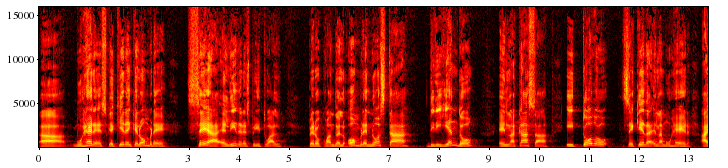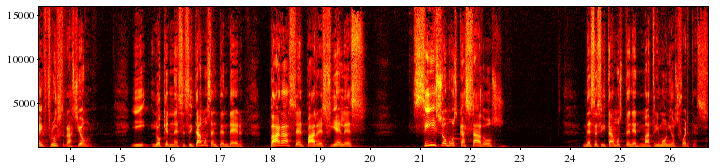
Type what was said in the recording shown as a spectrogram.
Ah, mujeres que quieren que el hombre sea el líder espiritual, pero cuando el hombre no está dirigiendo en la casa y todo se queda en la mujer, hay frustración. Y lo que necesitamos entender para ser padres fieles, si somos casados, necesitamos tener matrimonios fuertes.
